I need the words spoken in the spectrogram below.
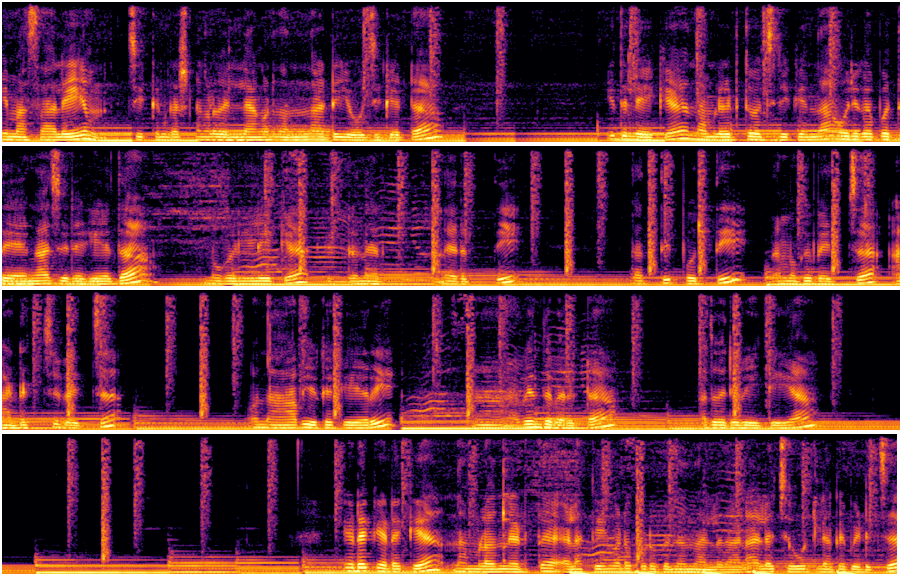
ഈ മസാലയും ചിക്കൻ കഷ്ണങ്ങളും എല്ലാം കൂടി നന്നായിട്ട് യോജിക്കട്ടെ. ഇതിലേക്ക് നമ്മൾ എടുത്തു വച്ചിരിക്കുന്ന ഒരു കപ്പ് തേങ്ങ ചിരകിയത് മുകളിലേക്ക് ഇട്ട് നിരത്തി തത്തിപ്പൊത്തി നമുക്ക് വെച്ച് അടച്ച് വെച്ച് ഒന്ന് ആവിയൊക്കെ കയറി വെന്ത് വരട്ടെ. അതുവരെ വെയിറ്റ് ചെയ്യാം. ഇടയ്ക്കിടയ്ക്ക് നമ്മളൊന്ന് എടുത്ത് ഇളക്കിയും കൂടെ കൊടുക്കുന്നത് നല്ലതാണ്. അല്ല ചൂട്ടിലൊക്കെ പിടിച്ച്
